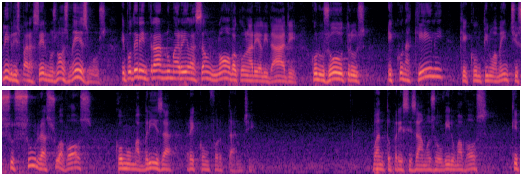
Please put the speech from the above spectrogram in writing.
livres para sermos nós mesmos e poder entrar numa relação nova com a realidade, com os outros e com aquele que continuamente sussurra a sua voz como uma brisa reconfortante. Quanto precisamos ouvir uma voz que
